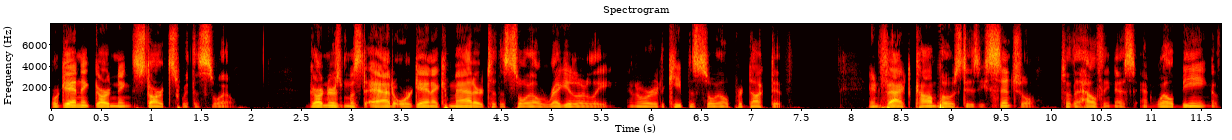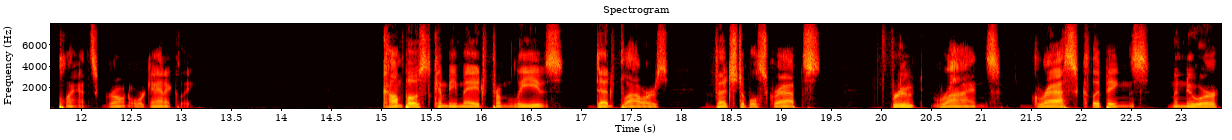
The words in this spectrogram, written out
Organic gardening starts with the soil. Gardeners must add organic matter to the soil regularly in order to keep the soil productive. In fact, compost is essential to the healthiness and well-being of plants grown organically. Compost can be made from leaves, dead flowers, vegetable scraps, fruit rinds, grass clippings, manure,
